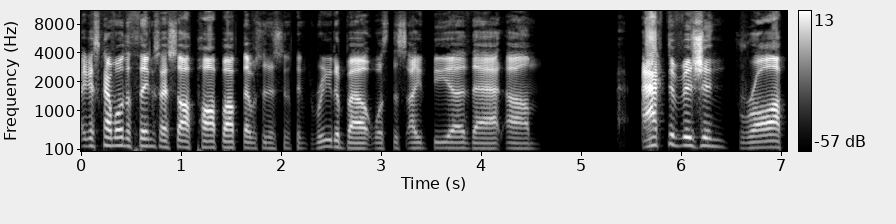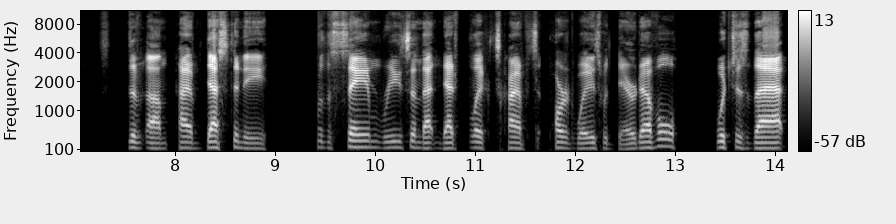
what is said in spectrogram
I guess kind of one of the things I saw pop up that was an interesting thing to read about was this idea that um, Activision dropped the um, kind of Destiny for the same reason that Netflix kind of parted ways with Daredevil, which is that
